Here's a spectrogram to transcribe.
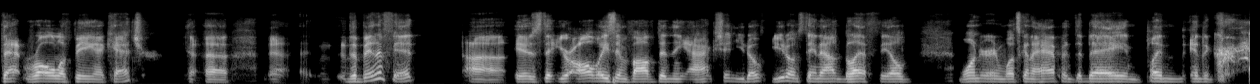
that role of being a catcher. Uh, uh, the benefit uh, is that you're always involved in the action. You don't you don't stand out in left field wondering what's going to happen today and playing in the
